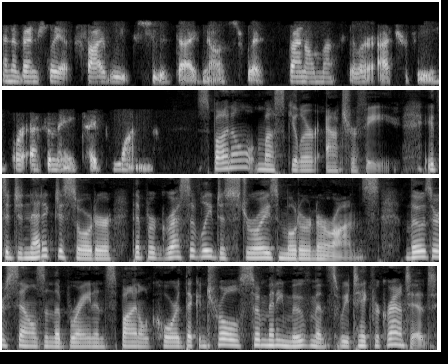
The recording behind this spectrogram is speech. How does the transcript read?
And eventually, at five weeks, she was diagnosed with spinal muscular atrophy, or SMA type 1. Spinal muscular atrophy. It's a genetic disorder that progressively destroys motor neurons. Those are cells in the brain and spinal cord that control so many movements we take for granted.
